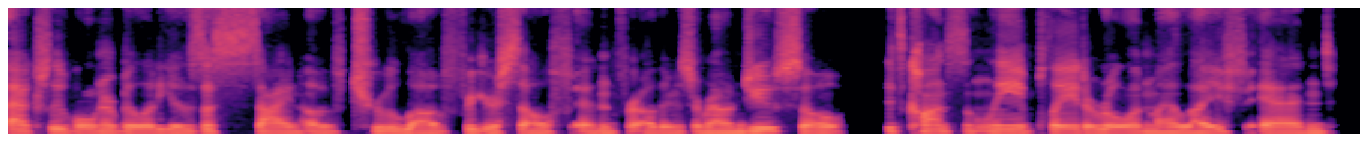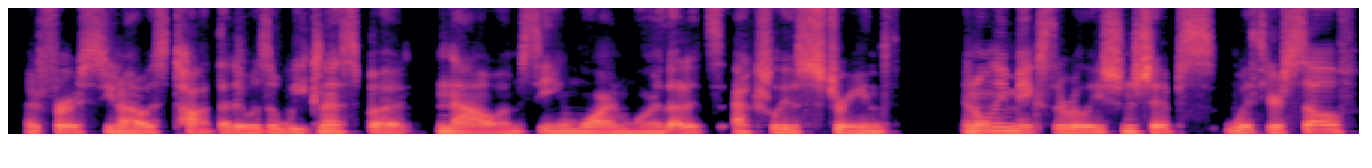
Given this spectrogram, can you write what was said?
actually, vulnerability is a sign of true love for yourself and for others around you. So it's constantly played a role in my life. And at first, you know, I was taught that it was a weakness, but now I'm seeing more and more that it's actually a strength and only makes the relationships with yourself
